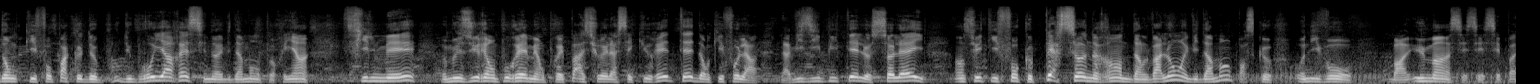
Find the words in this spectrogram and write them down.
Donc, il ne faut pas que du brouillard reste, sinon évidemment on ne peut rien filmer. Mesurer, on pourrait, mais on ne pourrait pas assurer la sécurité. Donc, il faut la, visibilité, le soleil. Ensuite, il faut que personne rentre dans le vallon, évidemment, parce qu'au niveau ben, humain, c'est- c'est pas,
